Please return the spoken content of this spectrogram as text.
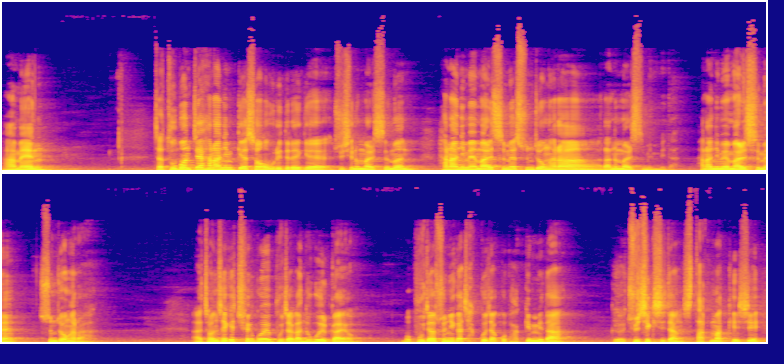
아멘. 자, 두 번째 하나님께서 우리들에게 주시는 말씀은 하나님의 말씀에 순종하라라는 말씀입니다. 하나님의 말씀에 순종하라. 아, 전 세계 최고의 부자가 누구일까요? 뭐 부자 순위가 자꾸 자꾸 바뀝니다. 그 주식 시장 stock market이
